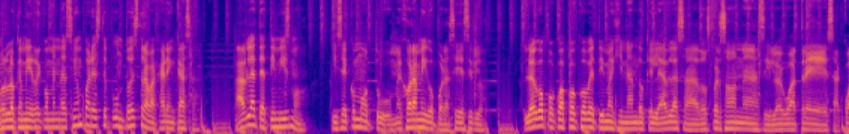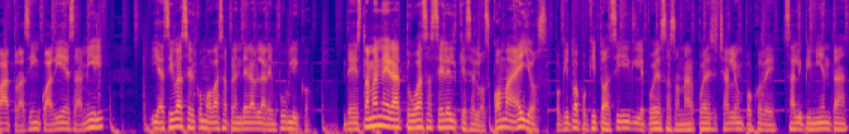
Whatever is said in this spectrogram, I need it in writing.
Por lo que mi recomendación para este punto es trabajar en casa. Háblate a ti mismo y sé como tu mejor amigo, por así decirlo. Luego poco a poco vete imaginando que le hablas a dos personas y luego a tres, a cuatro, a cinco, a diez, a mil. Y así va a ser como vas a aprender a hablar en público. De esta manera tú vas a ser el que se los coma a ellos, poquito a poquito, así le puedes sazonar, puedes echarle un poco de sal y pimienta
